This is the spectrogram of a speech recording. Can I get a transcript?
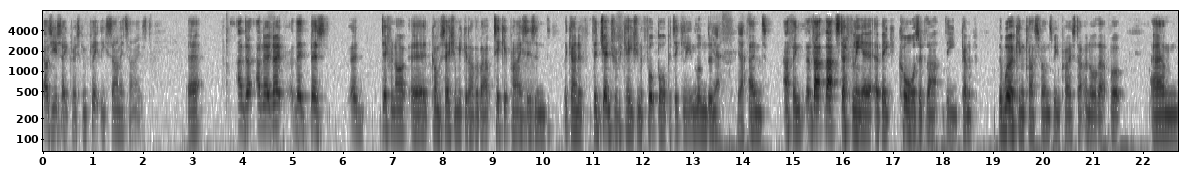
as you say, Chris, completely sanitized. Uh, and uh, I know no, there, there's a different uh, conversation we could have about ticket prices and the kind of the gentrification of football, particularly in London. Yes, yes. And I think that that's definitely a, a big cause of that. The kind of the working class fans being priced out and all that. But um,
